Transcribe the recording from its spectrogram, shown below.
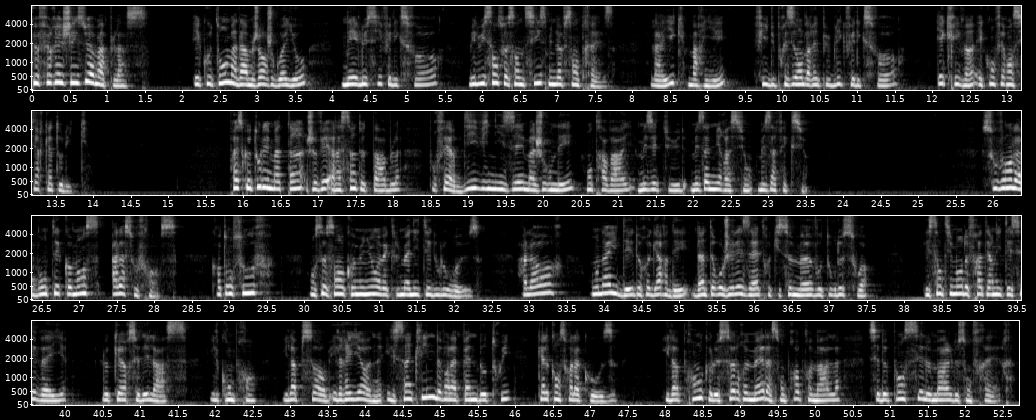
Que ferait Jésus à ma place? Écoutons Madame Georges Goyot, née Lucie Félix Faure, 1866-1913, laïque, mariée, fille du président de la République Félix Faure, écrivain et conférencière catholique. Presque tous les matins, je vais à la Sainte Table pour faire diviniser ma journée, mon travail, mes études, mes admirations, mes affections. Souvent la bonté commence à la souffrance. Quand on souffre, on se sent en communion avec l'humanité douloureuse. Alors, on a idée de regarder, d'interroger les êtres qui se meuvent autour de soi. Les sentiments de fraternité s'éveillent, le cœur se délasse, il comprend, il absorbe, il rayonne, il s'incline devant la peine d'autrui, quelle qu'en soit la cause. Il apprend que le seul remède à son propre mal, c'est de penser le mal de son frère.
